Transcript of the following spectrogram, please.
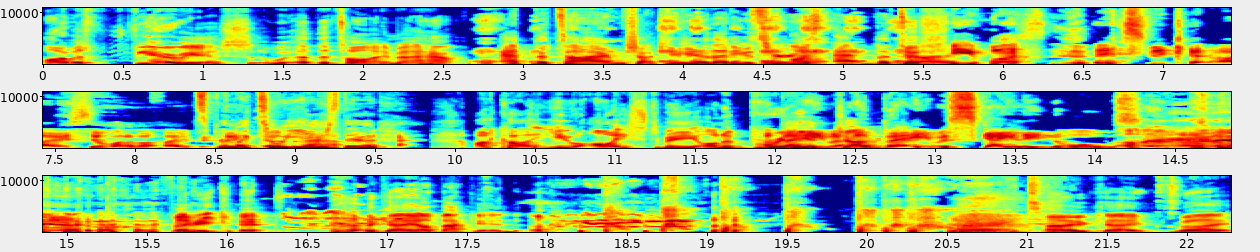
I was furious at the time at how. At the time, Chuck, you hear that? He was furious at the time. Just- He was. It's because oh, it's still one of my favourites. It's been like two years, dude. I can't. You iced me on a bet, he, brilliant wa- I joke. bet he was scaling the walls. Oh, my Very good. okay, I'm back in. All right. okay, right.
